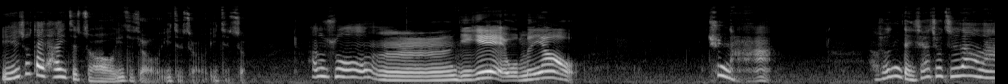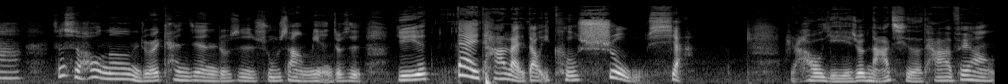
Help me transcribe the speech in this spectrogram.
爷爷就带他一直走，一直走，一直走，一直走。他就说：“嗯，爷爷，我们要去哪？”我说：“你等一下就知道啦。”这时候呢，你就会看见，就是书上面，就是爷爷带他来到一棵树下，然后爷爷就拿起了他非常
